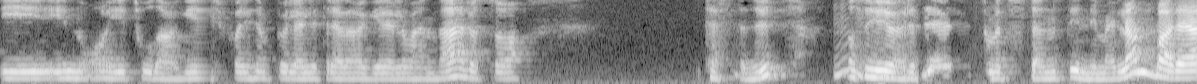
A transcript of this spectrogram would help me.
i, i, nå i to dager f.eks., eller tre dager, eller hva enn det er, og så teste det ut. Mm. Og så gjøre det som et stunt innimellom. Bare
